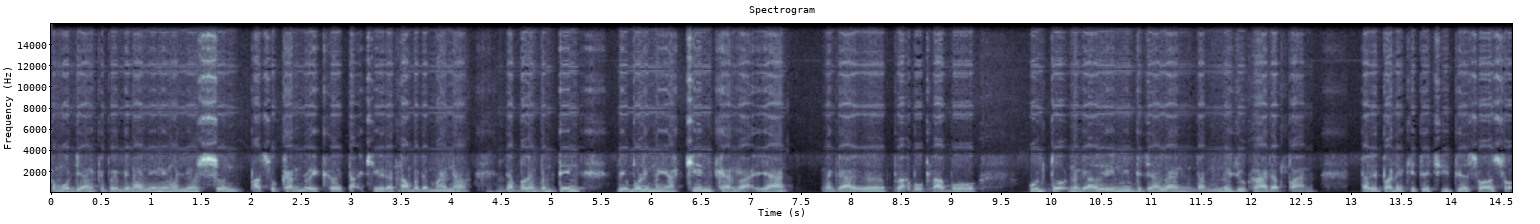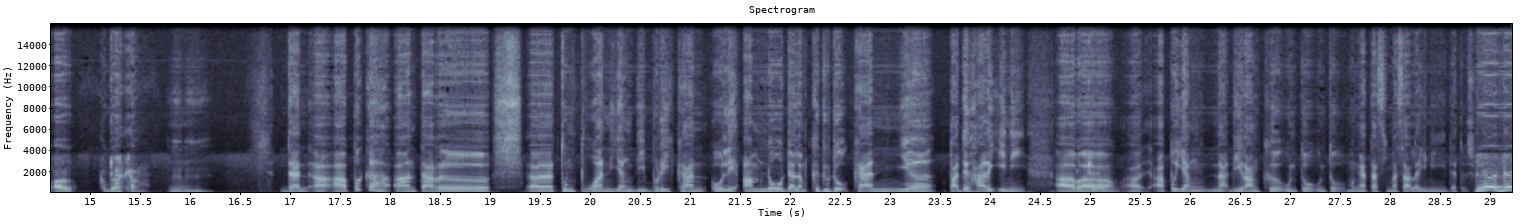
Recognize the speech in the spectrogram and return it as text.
Kemudian kepimpinan ini menyusun pasukan mereka tak kira datang pada mana. Uh-huh. Yang paling penting dia boleh meyakinkan rakyat, negara, pelabur-pelabur untuk negara ini berjalan dan menuju ke hadapan daripada kita cerita soal-soal ke belakang. Uh-huh. Dan uh, apakah antara uh, tumpuan yang diberikan oleh AMNO dalam kedudukannya pada hari ini? Uh, okay. uh, apa yang nak dirangka untuk untuk mengatasi masalah ini Datuk Seri? Ya, dia,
